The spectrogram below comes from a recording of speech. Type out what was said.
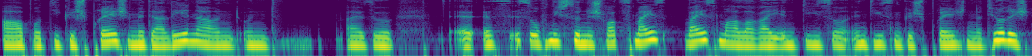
Aber die Gespräche mit der Lena und, und also äh, es ist auch nicht so eine Schwarz-Weiß-Malerei in dieser in diesen Gesprächen. Natürlich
